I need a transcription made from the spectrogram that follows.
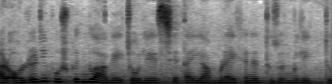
আর অলরেডি পুষ্পেন্দু আগেই চলে এসছে, তাই আমরা এখানে দুজন মিলে একটু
